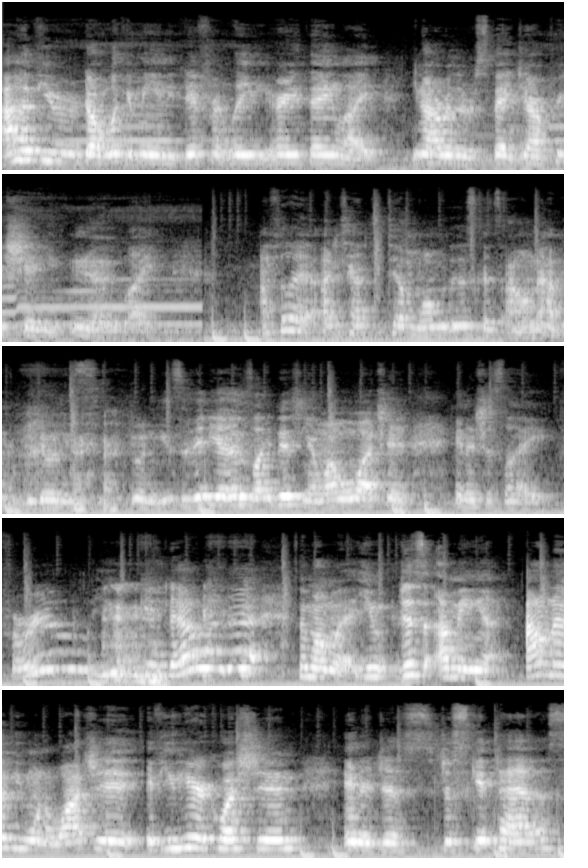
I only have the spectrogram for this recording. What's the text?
I hope you don't look at me any differently or anything. Like, you know, I really respect you. I appreciate you, you know, like I feel like I just have to tell mama this because I don't know how people be doing these doing these videos like this. Your mama watching and it's just like, for real? You getting down like that? So mama, you just I mean, I don't know if you want to watch it. If you hear a question and it just just skip past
